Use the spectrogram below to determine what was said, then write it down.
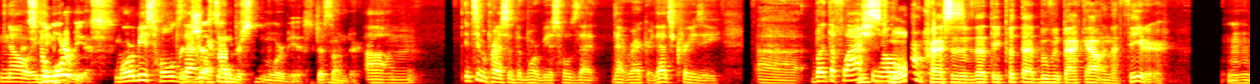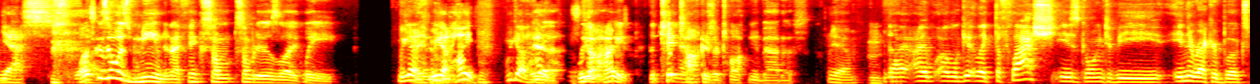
No, it's still Morbius. Morbius holds But that just record. under Morbius, just under. Um, it's impressive that Morbius holds that that record. That's crazy. Uh, but the Flash, It's you know, more impressive that they put that movie back out in the theater. Mhm. yes, Well, it's because it was memed, and I think some somebody was like, "Wait, we got we got hype. We got hype. yeah, Let's we got hype." The TikTokers are talking about us. Yeah, Mm. no, I, I will get like the Flash is going to be in the record books.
